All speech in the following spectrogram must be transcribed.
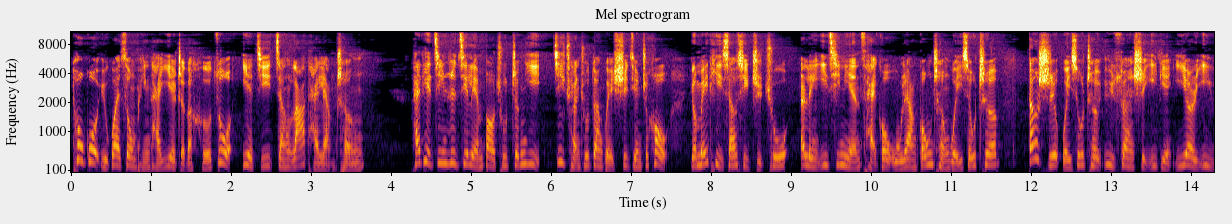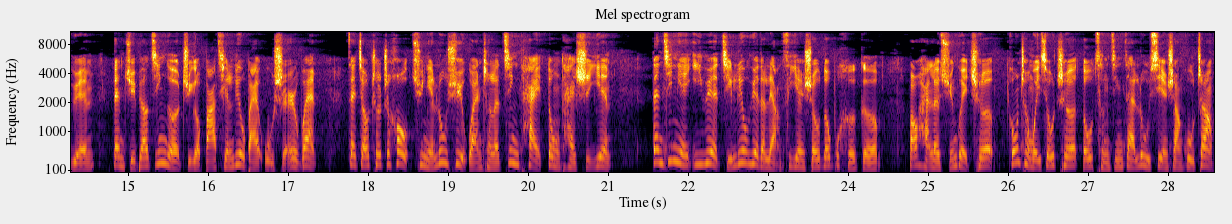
透过与外送平台业者的合作，业绩将拉抬两成。台铁近日接连爆出争议，继传出断轨事件之后，有媒体消息指出，二零一七年采购五辆工程维修车，当时维修车预算是一点一二亿元，但绝标金额只有八千六百五十二万。在交车之后，去年陆续完成了静态、动态试验，但今年一月及六月的两次验收都不合格。包含了巡轨车、工程维修车都曾经在路线上故障，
